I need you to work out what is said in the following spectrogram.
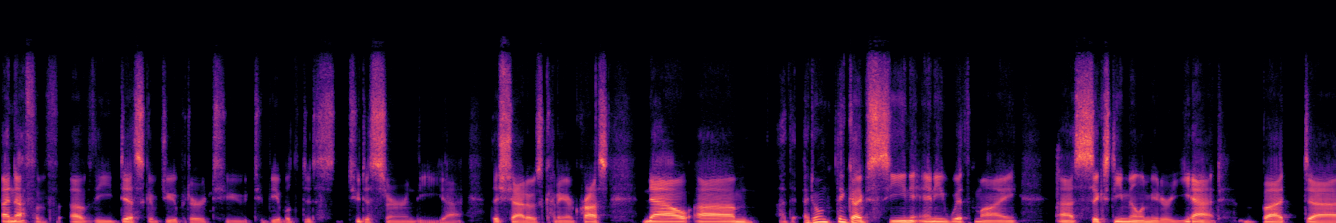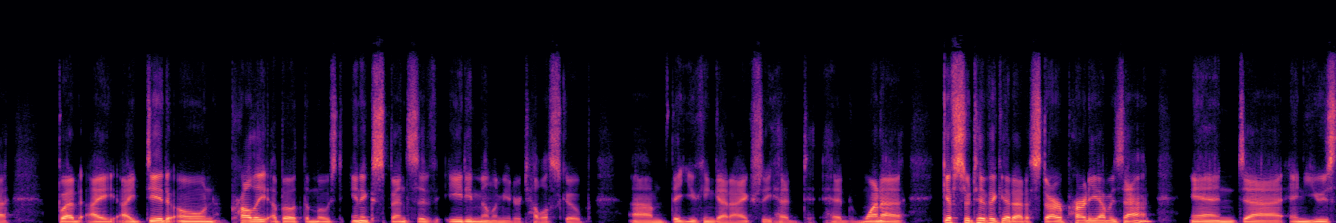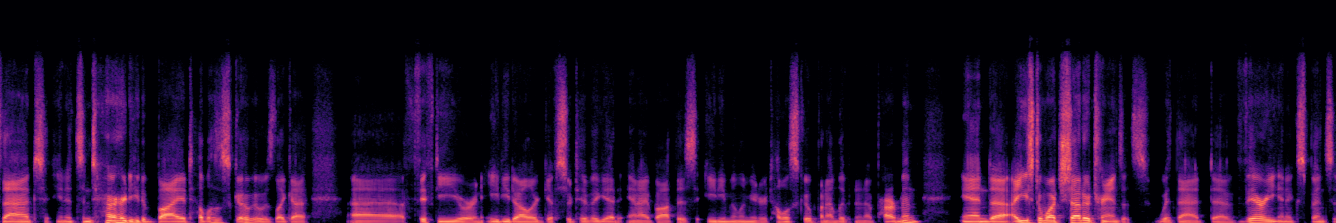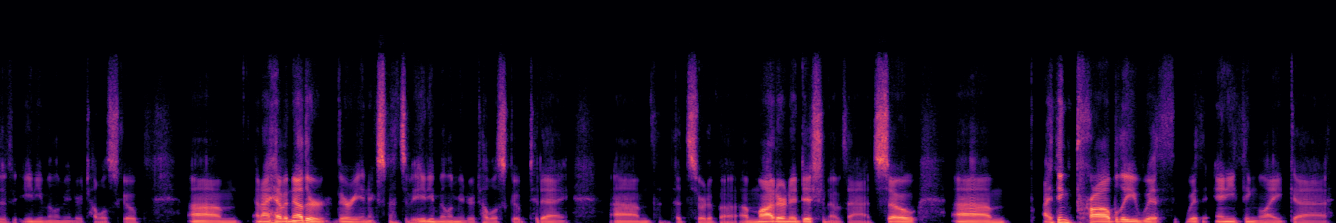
enough of, of the disk of Jupiter to to be able to dis, to discern the uh, the shadows cutting across. Now, um, I, I, don't think I've seen any with my uh, 60 millimeter yet, but uh, but I I did own probably about the most inexpensive 80 millimeter telescope um, that you can get. I actually had had won a gift certificate at a star party I was at, and uh, and use that in its entirety to buy a telescope. It was like a, a fifty or an eighty dollar gift certificate, and I bought this eighty millimeter telescope when I lived in an apartment. And uh, I used to watch shadow transits with that uh, very inexpensive eighty millimeter telescope. Um, and I have another very inexpensive 80 millimeter telescope today. Um, that's sort of a, a, modern edition of that. So um, I think probably with with anything like uh,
